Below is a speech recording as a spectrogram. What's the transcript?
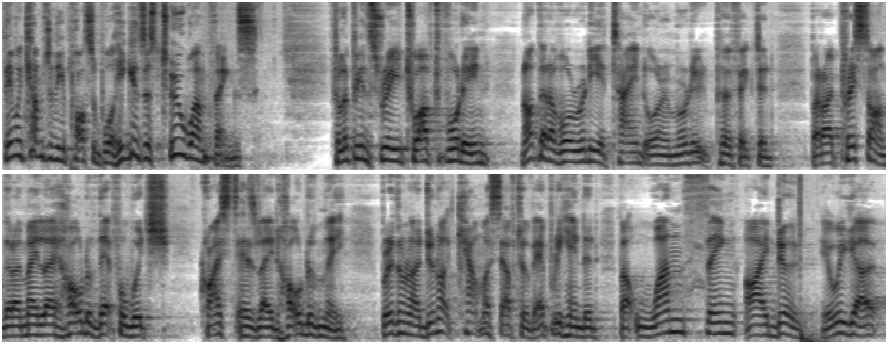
Then we come to the Apostle Paul. He gives us two one things. Philippians 3 12 to 14 not that I've already attained or am already perfected, but I press on that I may lay hold of that for which Christ has laid hold of me. Brethren, I do not count myself to have apprehended, but one thing I do. Here we go.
